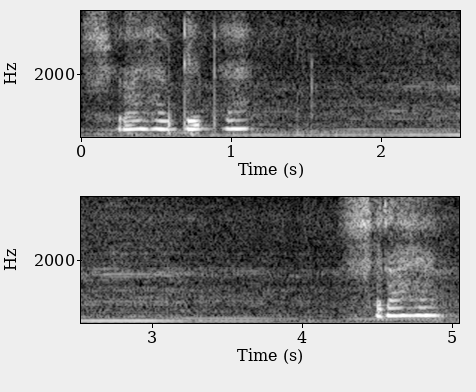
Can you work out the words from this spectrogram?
Should I have did that? Should I have?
